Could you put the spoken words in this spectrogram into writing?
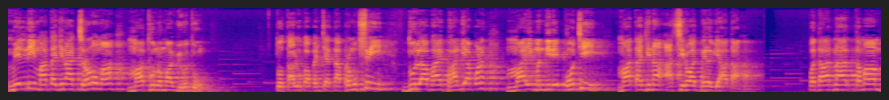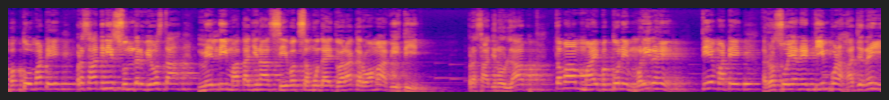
મેલડી માતાજીના ચરણોમાં માથું નમાવ્યું હતું. તો તાલુકા પંચાયતના પ્રમુખ શ્રી દુલાભાઈ ભાલિયા પણ માઈ મંદિરે પહોંચી માતાજીના આશીર્વાદ મેળવ્યા હતા. પધારનાર તમામ ભક્તો માટે પ્રસાદીની સુંદર વ્યવસ્થા મેલડી માતાજીના સેવક સમુદાય દ્વારા કરવામાં આવી હતી. પ્રસાદીનો લાભ તમામ માય ભક્તોને મળી રહે તે માટે રસોઈયાની ટીમ પણ હાજર રહી,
